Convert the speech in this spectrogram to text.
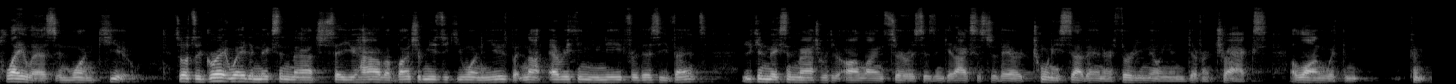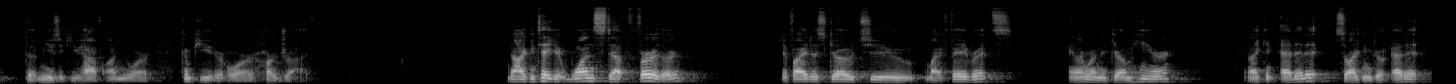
playlist in one queue. So it's a great way to mix and match. Say you have a bunch of music you want to use, but not everything you need for this event. You can mix and match with your online services and get access to their 27 or 30 million different tracks, along with the, the music you have on your computer or hard drive. Now I can take it one step further. If I just go to my favorites, and I'm going to come here, and I can edit it. So I can go edit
